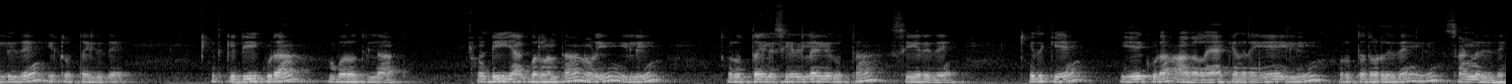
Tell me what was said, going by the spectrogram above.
ಇಲ್ಲಿದೆ, ಇಲ್ಲಿ ವೃತ್ತ ಇಲ್ಲಿದೆ. ಇದಕ್ಕೆ ಡಿ ಕೂಡ ಬರೋದಿಲ್ಲ. ಡಿ ಯಾಕೆ ಬರಲ್ಲ ಅಂತ ನೋಡಿ, ಇಲ್ಲಿ ವೃತ್ತ ಇಲ್ಲಿ ಸೇರಿಲ್ಲ, ಇಲ್ಲಿ ವೃತ್ತ ಸೇರಿದೆ. ಇದಕ್ಕೆ ಎ ಕೂಡ ಆಗಲ್ಲ. ಯಾಕೆಂದರೆ ಎ ಇಲ್ಲಿ ವೃತ್ತ ದೊಡ್ಡದಿದೆ, ಇಲ್ಲಿ ಸಣ್ಣದಿದೆ.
